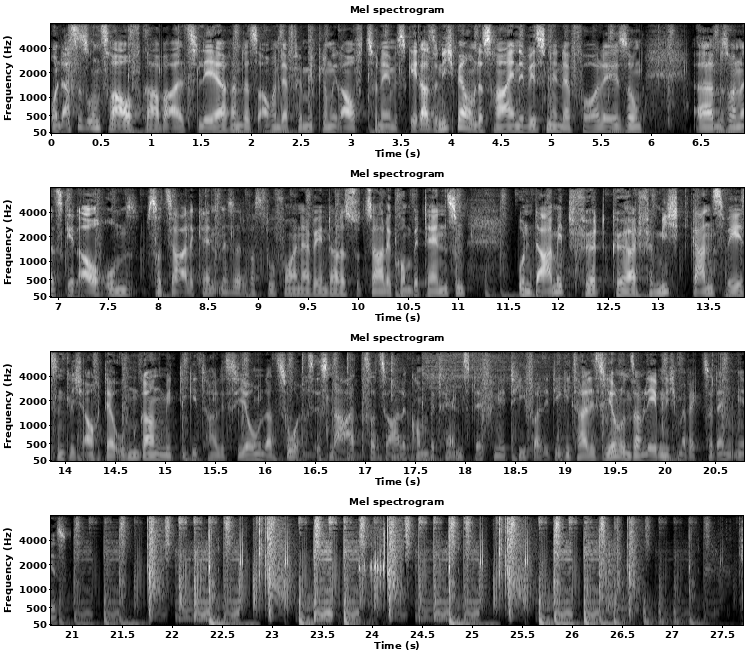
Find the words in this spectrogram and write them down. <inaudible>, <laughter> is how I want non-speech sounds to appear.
Und das ist unsere Aufgabe als Lehrerin, das auch in der Vermittlung mit aufzunehmen. Es geht also nicht mehr um das reine Wissen in der Vorlesung, ähm, sondern es geht auch um soziale Kenntnisse, was du vorhin erwähnt hattest, soziale Kompetenzen. Und damit führt, gehört für mich ganz wesentlich auch der Umgang mit Digitalisierung dazu. Das ist eine Art soziale Kompetenz, definitiv, weil die Digitalisierung in unserem Leben nicht mehr wegzudenken ist.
